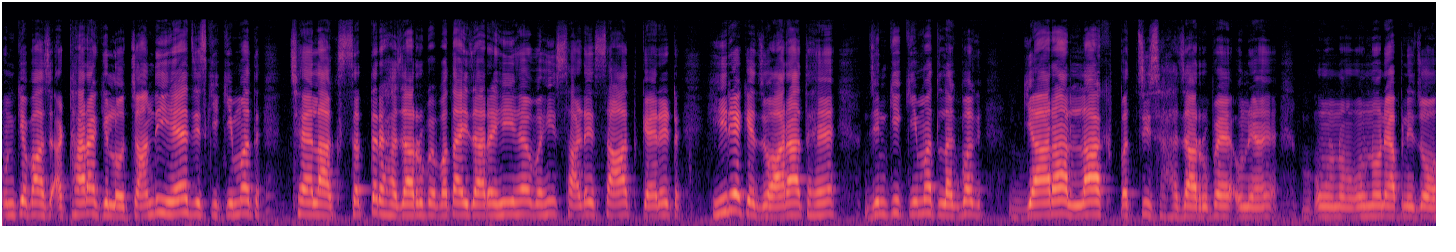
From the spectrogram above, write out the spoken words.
उनके पास 18 किलो चांदी है, जिसकी कीमत छः लाख सत्तर हज़ार रुपये बताई जा रही है। वहीं साढ़े सात कैरेट हीरे के जवाहरात हैं, जिनकी कीमत लगभग 11 लाख पच्चीस हज़ार रुपये उन्हें उन्होंने अपनी जो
